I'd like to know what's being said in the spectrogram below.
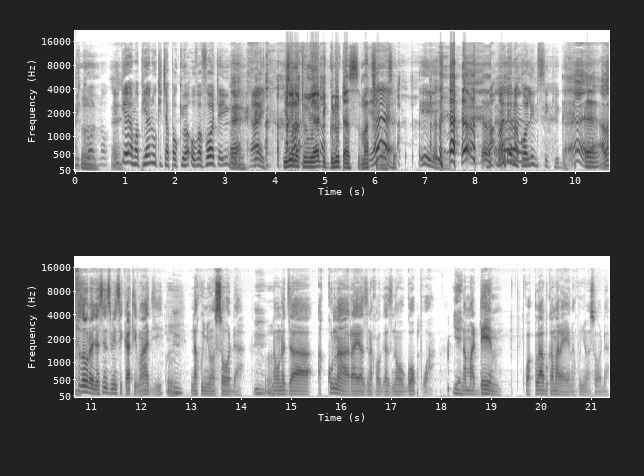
mikono. Yuga ama piano ukichapa ukiwa over 40 yuga Ai. hizo unatumia hadi glutas maximus Yeah. Eh. Ma- mande una call sick Eh, alafu sa unajua sinsi mi sikati maji na kunywa soda na unajua hakuna raya zinakwaga zinaogopwa Yeah. na madem kwa club kama raya inakunywa soda.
